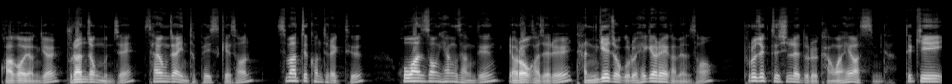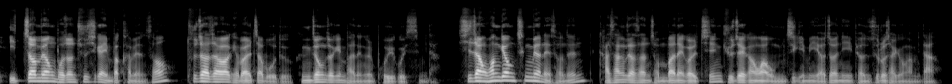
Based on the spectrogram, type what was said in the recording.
과거 연결, 불안정 문제, 사용자 인터페이스 개선, 스마트 컨트랙트, 호환성 향상 등 여러 과제를 단계적으로 해결해 가면서 프로젝트 신뢰도를 강화해 왔습니다. 특히 2.0 버전 출시가 임박하면서 투자자와 개발자 모두 긍정적인 반응을 보이고 있습니다. 시장 환경 측면에서는 가상자산 전반에 걸친 규제 강화 움직임이 여전히 변수로 작용합니다.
